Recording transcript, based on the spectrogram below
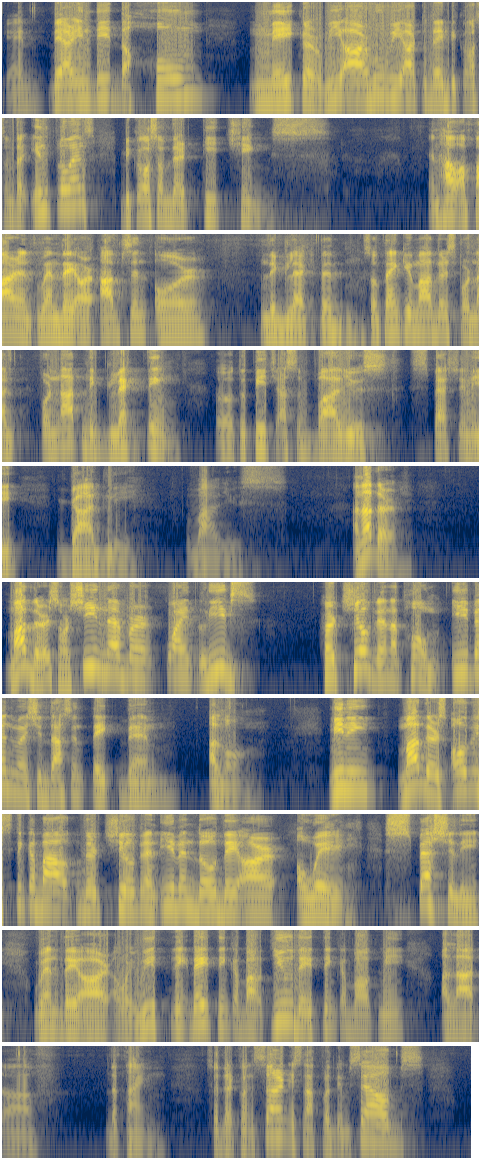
Okay? They are indeed the home maker. We are who we are today because of their influence, because of their teachings. And how apparent when they are absent or neglected. So thank you, mothers, for, for not neglecting uh, to teach us values, especially godly values. Another, mothers, or she never quite leaves her children at home, even when she doesn't take them along. Meaning, mothers always think about their children even though they are away, especially when they are away. We think, they think about you, they think about me a lot of the time. So their concern is not for themselves,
